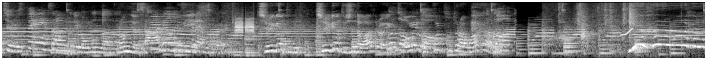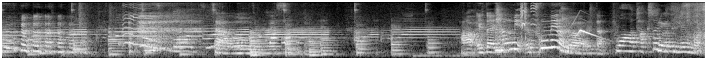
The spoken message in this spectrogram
브런치를 스페인 사람들이 먹는다는. 그럼요, 라면 스페인 분들이 스크램블. 즐겨, 드, 즐겨 드신다고 하더라고요. 그죠, 거의 그죠. 로컬 푸드라고 하더라고요. 그죠? 자, 먹어보도록 하겠습니다. 아, 일단 향미, 풍미가 좋아요, 일단. 와 닭소리가 들리는 것 같아.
